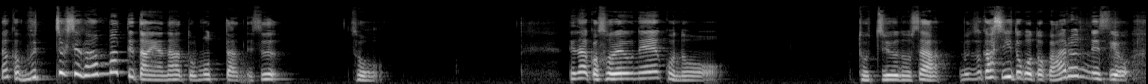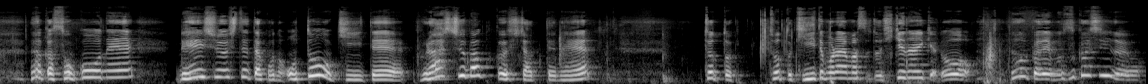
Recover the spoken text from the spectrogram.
なんかむっちゃくちゃ頑張ってたんやなと思ったんです。そう。で、なんかそれをね、この、途中のさ、難しいとことかあるんですよ。なんかそこをね、練習してたこの音を聞いて、フラッシュバックしちゃってね、ちょっと、ちょっと聞いてもらえます？ちょっと弾けないけど、なんかね、難しいのよ。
